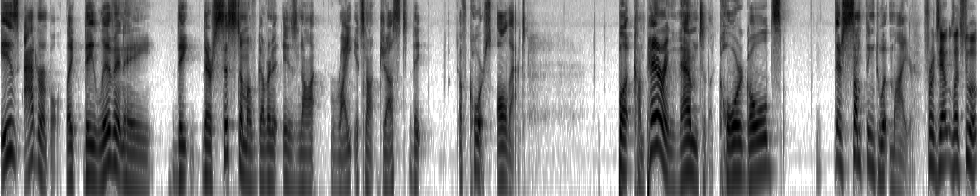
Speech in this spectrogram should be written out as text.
is admirable. Like they live in a they their system of government is not right. It's not just. They, of course, all that. But comparing them to the core golds, there's something to admire. For example, let's do a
